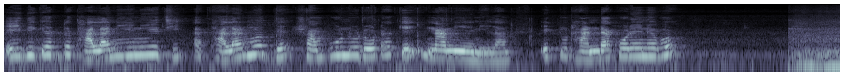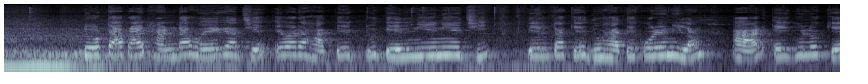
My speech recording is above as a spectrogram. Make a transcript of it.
এইদিকে একটা থালা নিয়ে নিয়েছি। আর থালার মধ্যে সম্পূর্ণ ডোটাকে নামিয়ে নিলাম। একটু ঠান্ডা করে নেব। ডোটা প্রায় ঠান্ডা হয়ে গেছে। এবারে হাতে একটু তেল নিয়ে নিয়েছি। তেলটাকে দু হাতে করে নিলাম। আর এইগুলোকে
